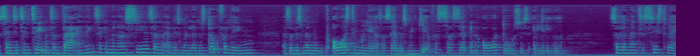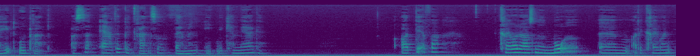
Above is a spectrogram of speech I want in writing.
sensitiviteten som dejen, ikke, så kan man også sige det sådan, at hvis man lader det stå for længe, altså hvis man overstimulerer sig selv, hvis man giver for sig selv en overdosis af livet, så vil man til sidst være helt udbrændt. Og så er det begrænset, hvad man egentlig kan mærke. Og derfor kræver det også noget mod, øhm, og det kræver en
